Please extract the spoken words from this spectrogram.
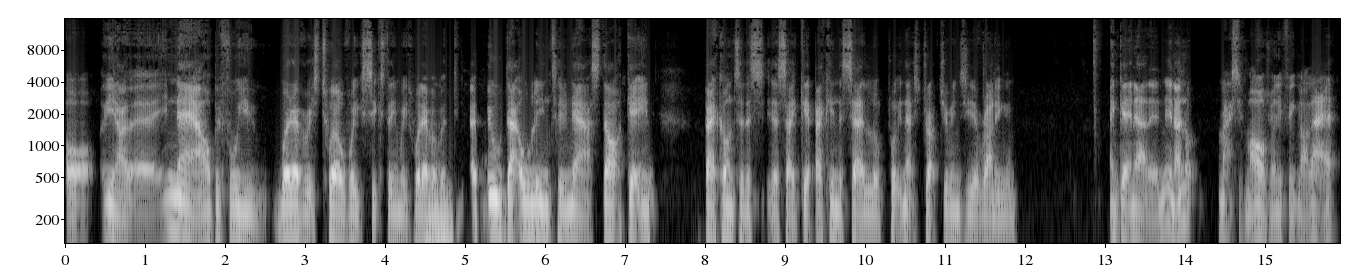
or you know uh, now before you wherever it's 12 weeks 16 weeks whatever but uh, build that all into now. Start getting back onto the let's say get back in the saddle or putting that structure into your running and and getting out there. And you know not massive miles or anything like that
